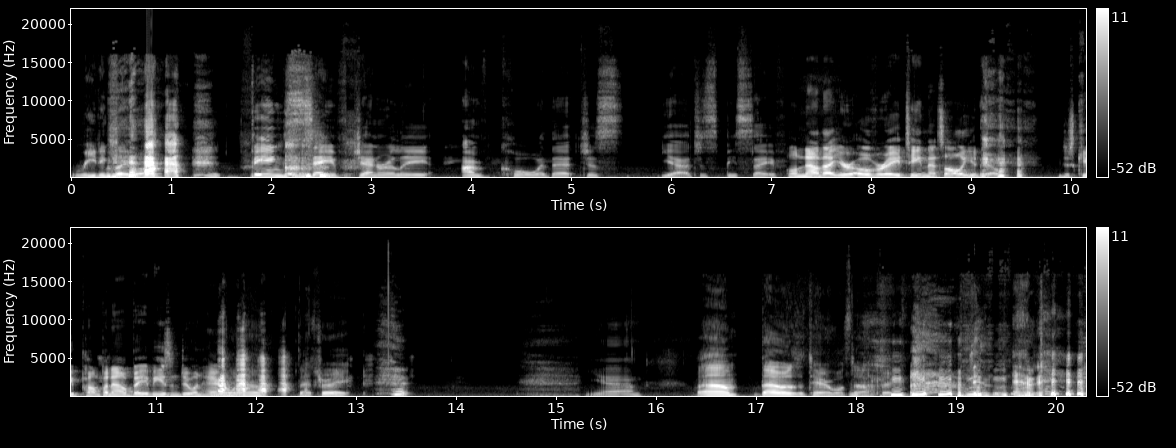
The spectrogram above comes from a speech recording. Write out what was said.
reading playboy being safe generally, I'm cool with it. Just yeah, just be safe." Well, now that you're over 18, that's all you do. You just keep pumping out babies and doing heroin. yeah, that's right Yeah. Well, that was a terrible topic, and,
